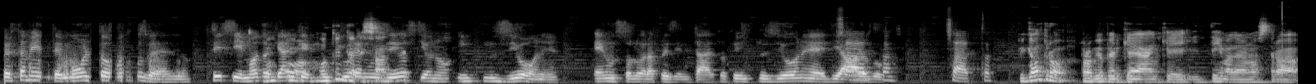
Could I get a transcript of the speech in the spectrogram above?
Certamente molto molto bello. Sì, sì, in modo molto, che anche cultura e museo siano inclusione e non solo rappresentare, proprio inclusione e dialogo. Certo, certo. Più che altro proprio perché anche il tema della nostra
